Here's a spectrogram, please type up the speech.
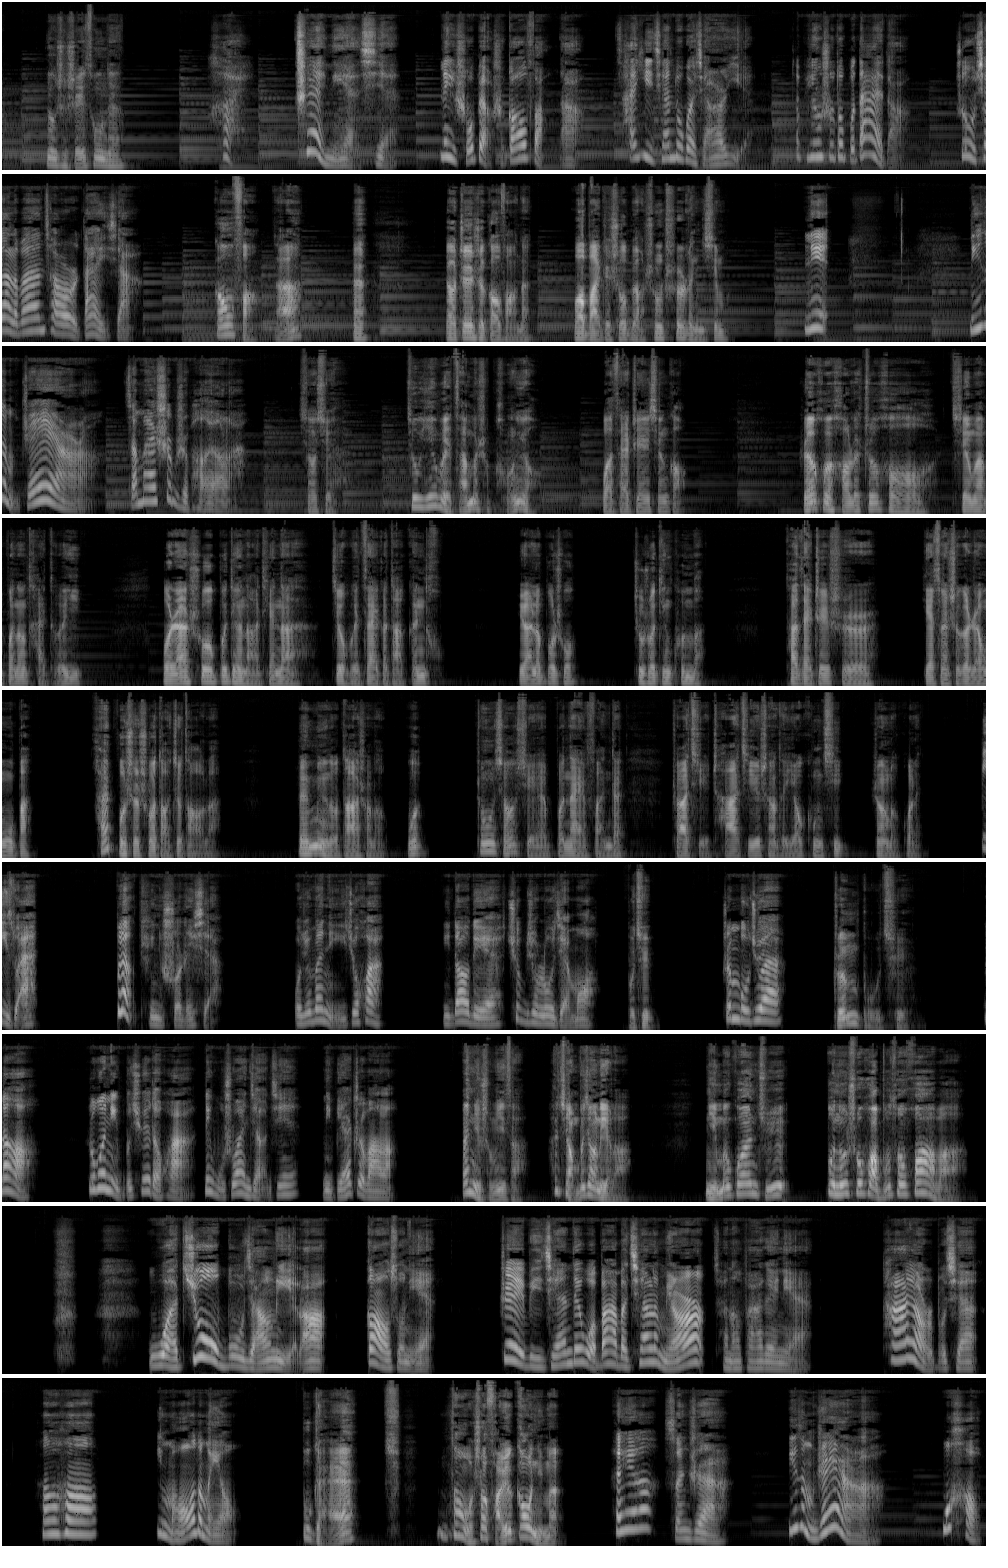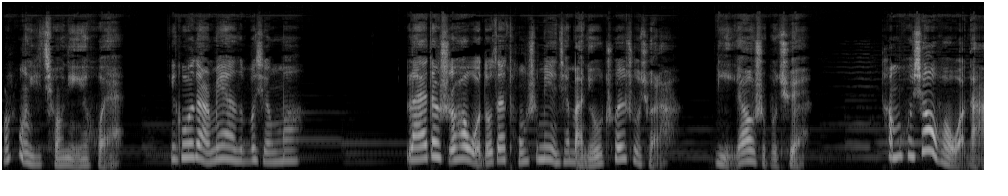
又是谁送的呀？嗨，这你也信？那手表是高仿的，才一千多块钱而已，他平时都不戴的，只有下了班才偶尔戴一下。高仿的？哼，要真是高仿的，我把这手表生吃了，你信吗？你，你怎么这样啊？咱们还是不是朋友了，小雪？就因为咱们是朋友，我才直言相告。人混好了之后，千万不能太得意，不然说不定哪天呢就会栽个大跟头。远了不说，就说丁坤吧，他在这市也算是个人物吧，还不是说倒就倒了，连命都搭上了。我，钟小雪不耐烦的抓起茶几上的遥控器扔了过来，闭嘴。不想听你说这些，我就问你一句话：你到底去不去录节目？不去，真不去？真不去。那好，如果你不去的话，那五十万奖金你别指望了。哎，你什么意思啊？还讲不讲理了？你们公安局不能说话不算话吧？我就不讲理了。告诉你，这笔钱得我爸爸签了名才能发给你。他要是不签，哼哼。一毛都没有，不给，那我上法院告你们。哎呀，孙志，你怎么这样啊？我好不容易求你一回，你给我点面子不行吗？来的时候我都在同事面前把牛吹出去了，你要是不去，他们会笑话我的。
